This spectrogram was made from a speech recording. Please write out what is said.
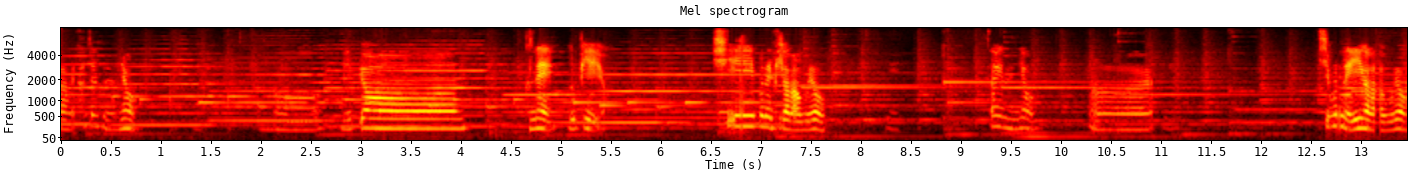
그다음에 탄젠트는요 어, 밑변 분의 높이예요. C분의 B가 나오고요. 사인은요, 어, C분의 A가 나오고요.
